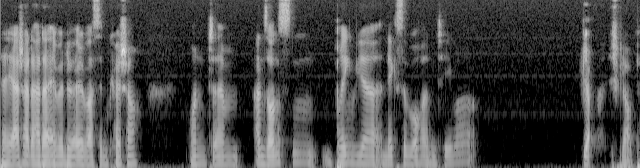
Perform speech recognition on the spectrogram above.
Der Jascha, da hat er eventuell was im Köcher. Und ähm, ansonsten bringen wir nächste Woche ein Thema. Ja, ich glaube,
